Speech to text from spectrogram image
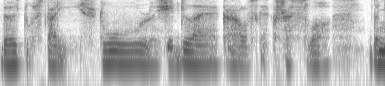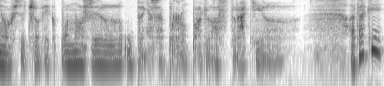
Byl tu starý stůl, židle, královské křeslo, do něhož se člověk ponořil, úplně se propadl a ztratil. A taky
